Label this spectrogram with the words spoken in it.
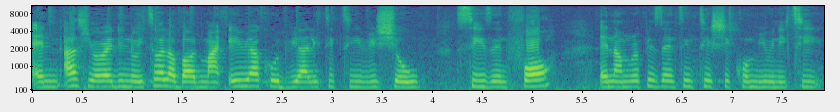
And as you already know, it's all about my area code reality TV show, season 4. And I'm representing Teshie community.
